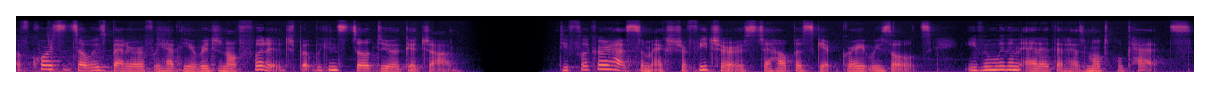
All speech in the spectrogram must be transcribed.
Of course, it's always better if we have the original footage, but we can still do a good job. Deflicker has some extra features to help us get great results, even with an edit that has multiple cuts.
